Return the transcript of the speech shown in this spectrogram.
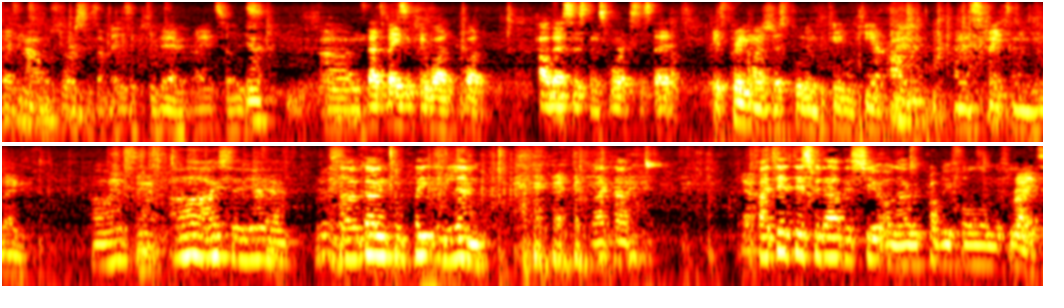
that now the forces are basically there, right? So it's, um, that's basically what what how the assistance works is that it's pretty much just pulling the cable here up and it's straightening the leg. Oh, I see. Oh, I see. Yeah, yeah. So I'm going completely limp. Like I, Yeah. if I did this without this suit on, I would probably fall on the floor. Right,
